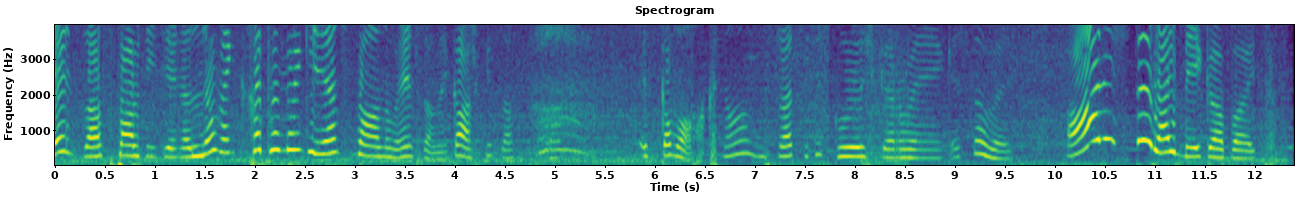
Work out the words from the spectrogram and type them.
Հենց զասպավնիջելը լո մենք խփում ենք իրենց բանում, հեսա մենք աշկի զասպ։ Էս կամախքն, հա, սրատ պիտի զգույշ կրվենք, էսով էս։ Արիստել այ մեգաբայթ։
